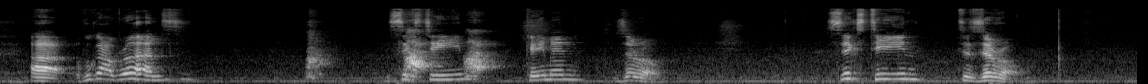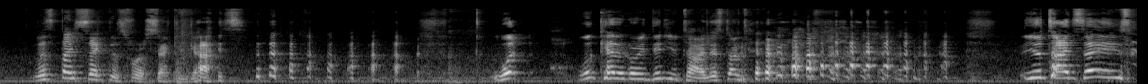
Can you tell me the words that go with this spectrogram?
uh, who got runs? Sixteen. Came in zero. Sixteen to zero. Let's dissect this for a second, guys. what what category did you tie? Let's start there. You tied saves.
